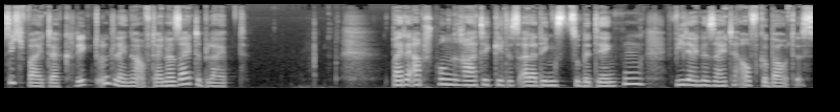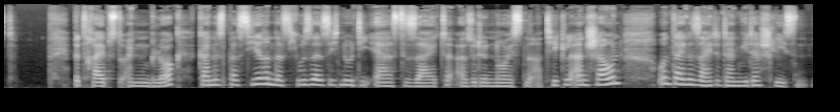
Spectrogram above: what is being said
sich weiterklickt und länger auf deiner Seite bleibt. Bei der Absprungrate gilt es allerdings zu bedenken, wie deine Seite aufgebaut ist. Betreibst du einen Blog, kann es passieren, dass User sich nur die erste Seite, also den neuesten Artikel anschauen und deine Seite dann wieder schließen.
